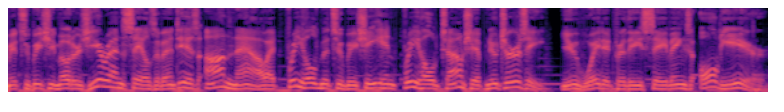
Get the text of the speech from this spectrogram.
Mitsubishi Motors year-end sales event is on now at Freehold Mitsubishi in Freehold Township, New Jersey. You've waited for these savings all year.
